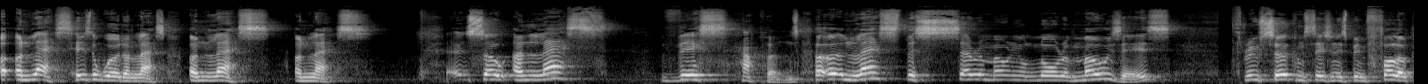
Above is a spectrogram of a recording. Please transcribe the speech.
Uh, unless, here's the word unless, unless, unless. So, unless this happens, uh, unless the ceremonial law of Moses through circumcision has been followed,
